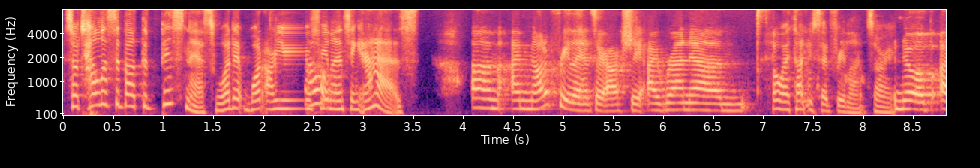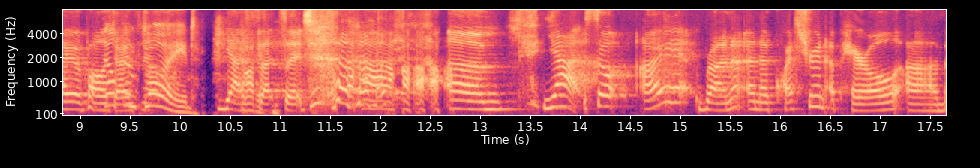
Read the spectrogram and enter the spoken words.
So tell us about the business. What what are you oh. freelancing as? Um, I'm not a freelancer, actually. I run. Um, oh, I thought you said freelance. Sorry. No, I apologize. Self-employed. No. Yes, that's it. um, yeah. So I run an equestrian apparel um,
